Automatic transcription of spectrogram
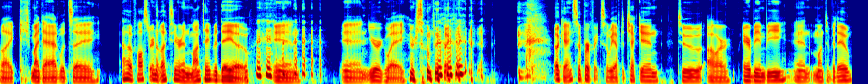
like my dad would say, "Oh, Foster and Alexia are in Montevideo in in Uruguay or something like that." okay, so perfect. So we have to check in to our Airbnb in Montevideo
